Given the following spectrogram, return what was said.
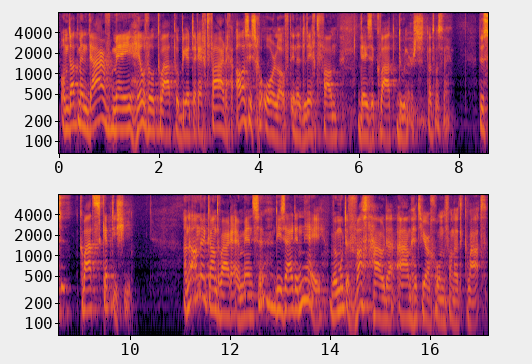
omdat men daarmee heel veel kwaad probeert te rechtvaardigen. Alles is geoorloofd in het licht van deze kwaaddoeners. Dat was het. Dus kwaadsceptici. Aan de andere kant waren er mensen die zeiden: nee, we moeten vasthouden aan het jargon van het kwaad.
